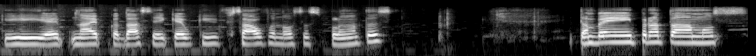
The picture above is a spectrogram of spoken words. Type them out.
que é, na época da seca é o que salva nossas plantas. Também plantamos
